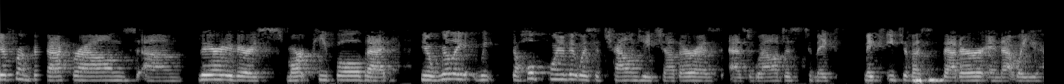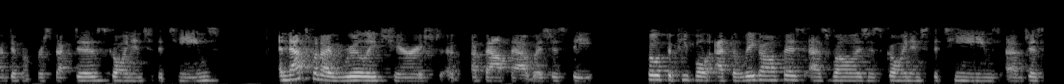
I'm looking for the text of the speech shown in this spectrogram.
Di- different backgrounds, um, very very smart people that you know, really, we the whole point of it was to challenge each other as as well, just to make make each of us mm-hmm. better, and that way you have different perspectives going into the teams. And that's what I really cherished about that was just the both the people at the league office as well as just going into the teams of just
